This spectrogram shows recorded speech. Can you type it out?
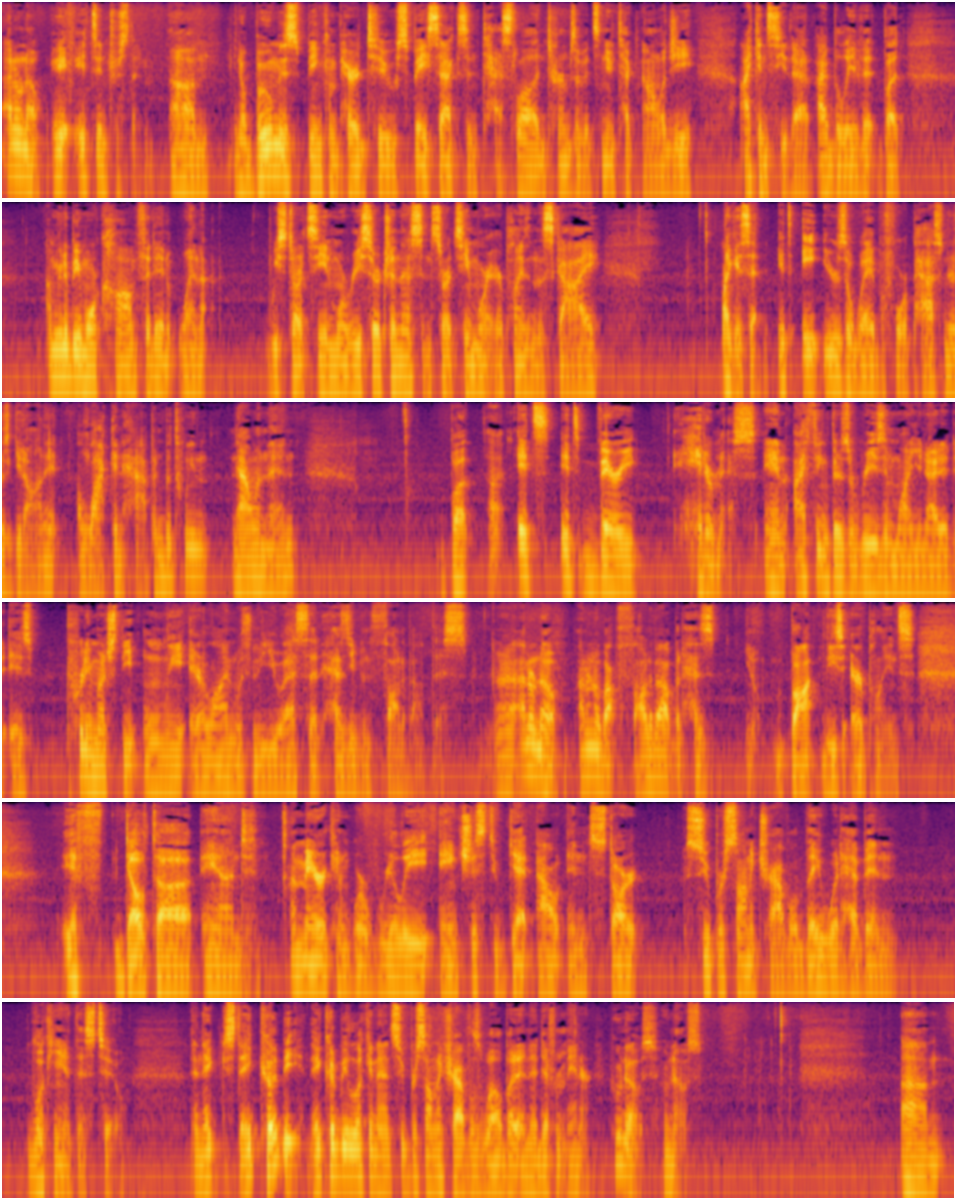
I don't know. It, it's interesting. Um, you know, Boom is being compared to SpaceX and Tesla in terms of its new technology. I can see that. I believe it, but I'm going to be more confident when we start seeing more research in this and start seeing more airplanes in the sky. Like I said, it's eight years away before passengers get on it. A lot can happen between now and then, but uh, it's it's very hit or miss, and I think there's a reason why United is pretty much the only airline within the U.S. that has even thought about this. Uh, I don't know. I don't know about thought about, but has you know bought these airplanes. If Delta and American were really anxious to get out and start supersonic travel, they would have been looking at this too. And they, they could be. They could be looking at supersonic travel as well, but in a different manner. Who knows? Who knows? Um,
